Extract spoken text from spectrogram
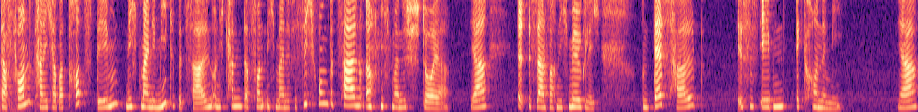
davon kann ich aber trotzdem nicht meine Miete bezahlen und ich kann davon nicht meine Versicherung bezahlen und auch nicht meine Steuer. Ja, äh, ist einfach nicht möglich. Und deshalb ist es eben Economy. Ja,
